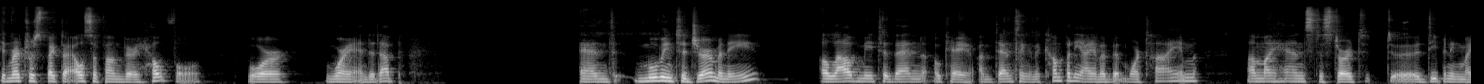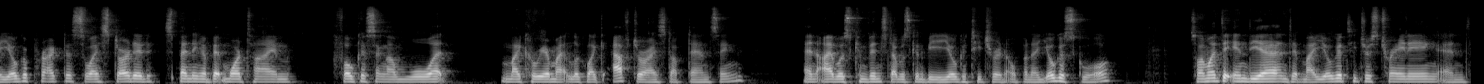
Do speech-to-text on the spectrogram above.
in retrospect I also found very helpful for where I ended up. And moving to Germany allowed me to then, okay, I'm dancing in a company, I have a bit more time on my hands to start uh, deepening my yoga practice. So I started spending a bit more time focusing on what my career might look like after I stopped dancing and I was convinced I was going to be a yoga teacher and open a yoga school. So I went to India and did my yoga teacher's training and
